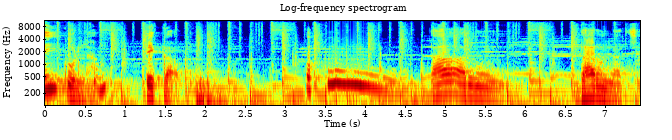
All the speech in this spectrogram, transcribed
এই করলাম টেক আপ দারুণ দারুণ লাগছে।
